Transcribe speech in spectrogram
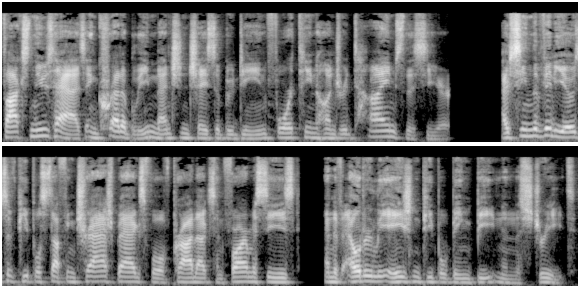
Fox News has, incredibly, mentioned Chesa Boudin 1,400 times this year. I've seen the videos of people stuffing trash bags full of products in pharmacies and of elderly Asian people being beaten in the street.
